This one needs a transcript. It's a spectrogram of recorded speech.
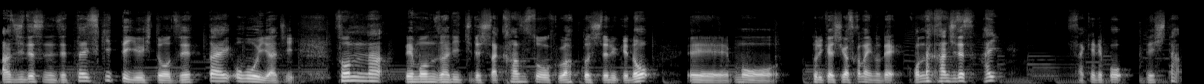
味ですね。絶対好きっていう人、絶対多い味。そんなレモンザリッチでした。乾燥ふわっとしてるけど、えー、もう取り返しがつかないので、こんな感じです。はい。酒レポでした。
